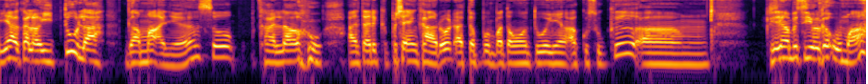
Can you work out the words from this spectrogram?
ya yeah, Kalau itulah Gamaknya So Kalau Antara kepercayaan karut Ataupun pantang orang tua Yang aku suka um, Jangan bersiul kat rumah.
